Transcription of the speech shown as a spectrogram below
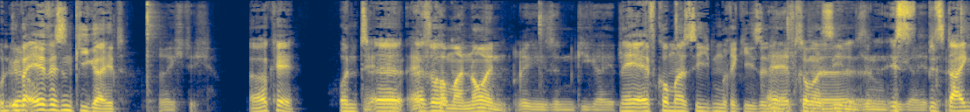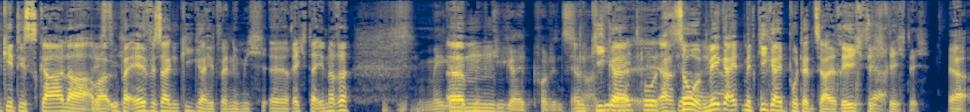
Und Genau. über 11 ist ein Gigahit. Richtig. Okay. Und äh, also 11,9 Rigi sind Gigahit. nee, 11,7 Ricky sind Äh, 11,7 sind ist, Gigahit. bis dahin geht die Skala, aber Richtig. über 11 ist ein Gigahit, wenn ich mich äh, recht erinnere. Mega ähm, mit Gigahit-Potenzial. Giga, Gigahit-Potenzial, ach so, ein ja. Megahit mit Gigahit-Potenzial, richtig, Ja. richtig. Ja.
